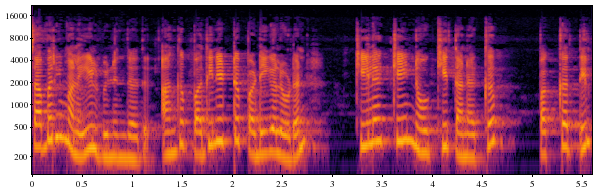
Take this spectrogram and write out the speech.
சபரிமலையில் விழுந்தது. அங்கு பதினெட்டு படிகளுடன் கிழக்கே நோக்கி தனக்கு பக்கத்தில்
